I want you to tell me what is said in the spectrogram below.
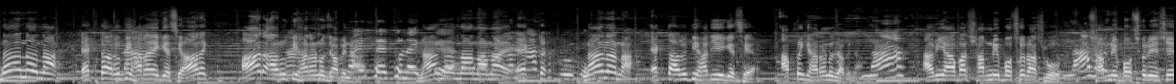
না না না একটা আরতি হারায় গেছে আর আর আরতি হারানো যাবে না না না না না না একটা না না না একটা আরতি হারিয়ে গেছে আপনাকে হারানো যাবে না আমি আবার সামনে বছর আসব। সামনে বছর এসে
